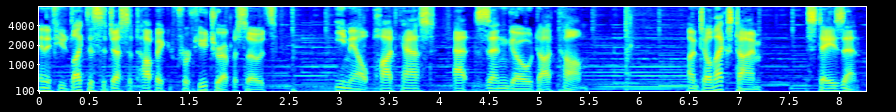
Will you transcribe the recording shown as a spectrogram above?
And if you'd like to suggest a topic for future episodes, email podcast at zengo.com. Until next time, stay zen.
